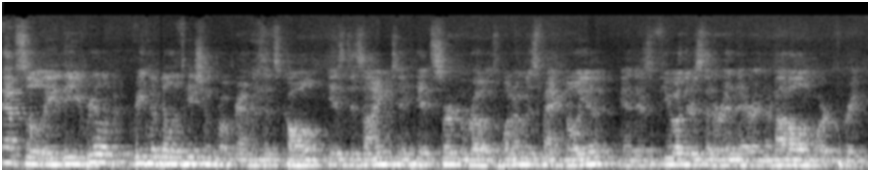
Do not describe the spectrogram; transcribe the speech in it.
Absolutely. The real rehabilitation program, as it's called, is designed to hit certain roads. One of them is Magnolia, and there's a few others that are in there, and they're not all in Ward Three.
